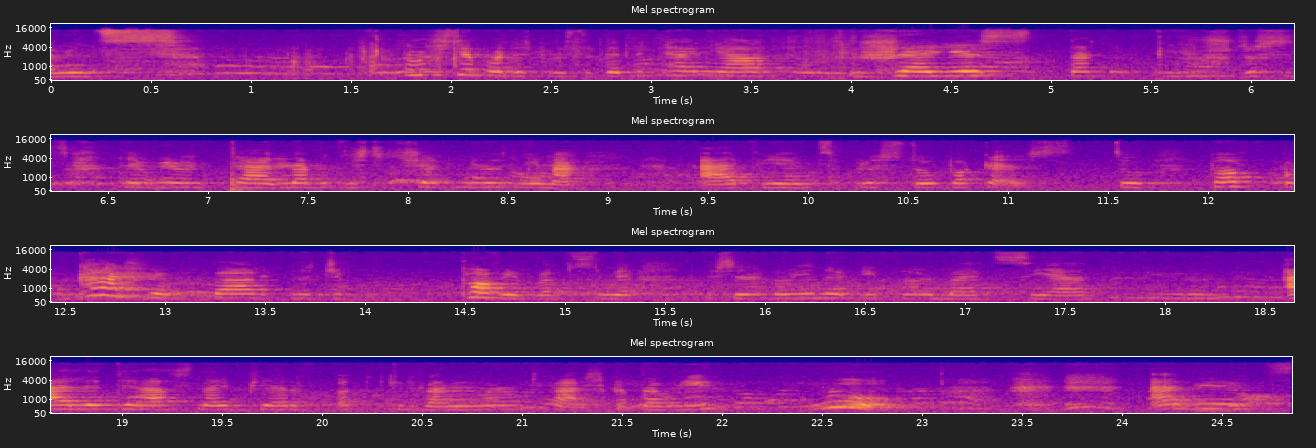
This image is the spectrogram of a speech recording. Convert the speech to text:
a więc Musicie podać po prostu te pytania, że jest tak już dosyć, nie wiem, ta, nawet jeszcze 3 minut nie ma, a więc po prostu pokażę, po, pokażę wam, znaczy powiem wam w sumie jeszcze taką jedną informację, ale teraz najpierw odkrywamy moją twarz. Gotowi? Woo! A więc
